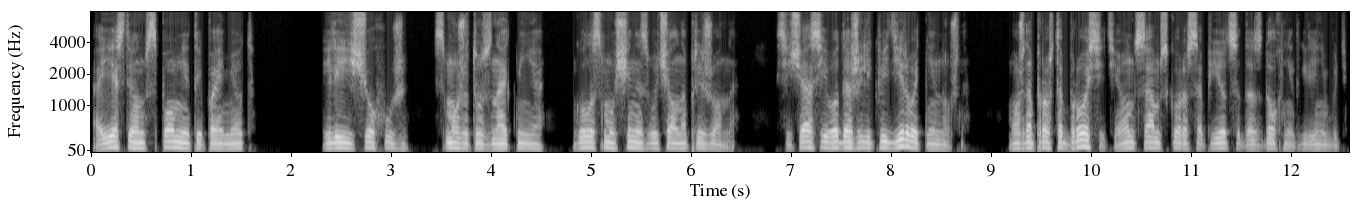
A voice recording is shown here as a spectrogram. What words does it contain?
«А если он вспомнит и поймет? Или еще хуже, сможет узнать меня?» Голос мужчины звучал напряженно. «Сейчас его даже ликвидировать не нужно. Можно просто бросить, и он сам скоро сопьется да сдохнет где-нибудь.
